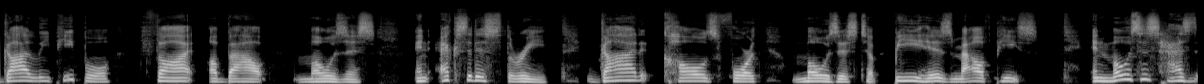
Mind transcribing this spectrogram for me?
godly people thought about Moses. In Exodus 3, God calls forth Moses to be his mouthpiece. And Moses has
